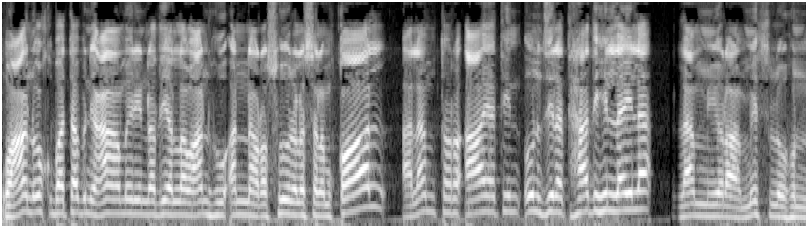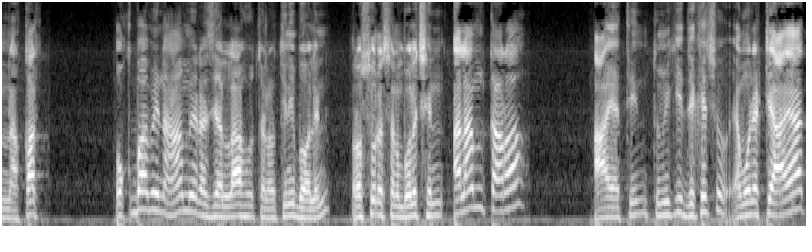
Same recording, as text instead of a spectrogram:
وعن عقبة بن عامر رضي الله عنه أن رسول الله صلى الله عليه وسلم قال ألم تر آية أنزلت هذه الليلة لم يرى مثلهن قط উকবা বিন আমির রাজি আল্লাহ তিনি বলেন রসুল আসলাম বলেছেন আলাম তারা আয়াতিন তুমি কি দেখেছো এমন একটি আয়াত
